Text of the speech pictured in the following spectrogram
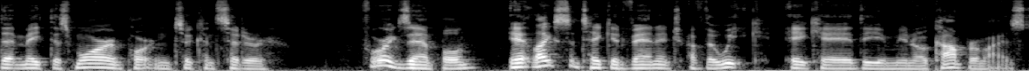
that make this more important to consider. For example, it likes to take advantage of the weak, aka the immunocompromised,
